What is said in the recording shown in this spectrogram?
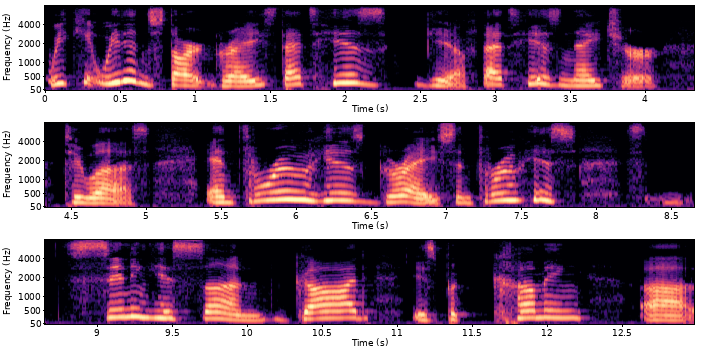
we can't, we didn't start grace. That's His gift. That's His nature to us. And through His grace and through His sending His Son, God is becoming uh,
